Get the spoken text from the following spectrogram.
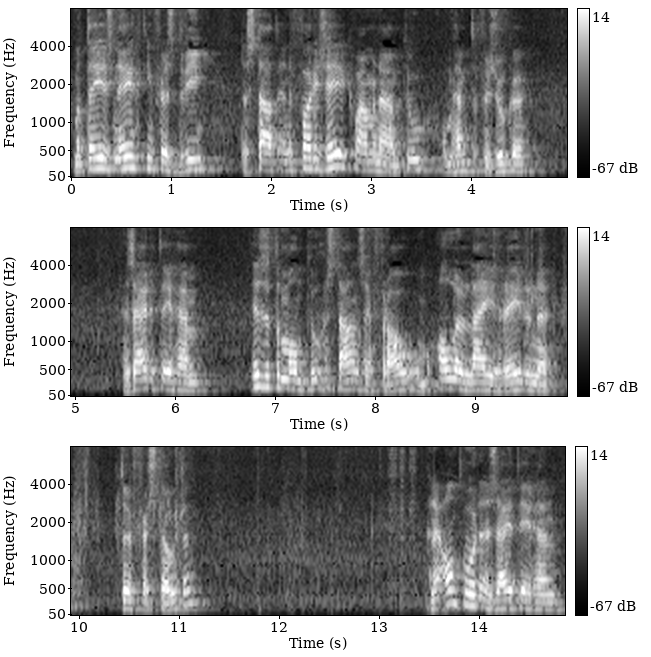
Matthäus 19, vers 3, daar staat: En de fariseeën kwamen naar hem toe om hem te verzoeken en zeiden tegen hem: Is het de man toegestaan zijn vrouw om allerlei redenen te verstoten? En hij antwoordde en zei tegen hen:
